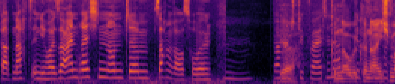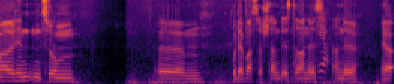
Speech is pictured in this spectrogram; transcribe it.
gerade nachts in die Häuser einbrechen und ähm, Sachen rausholen. Mhm. Wollen wir ein Stück weiter Genau, wir Gibt's können eigentlich mal hinten zum, ähm, wo der Wasserstand ist, dran ist. Ja. An der, ja.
